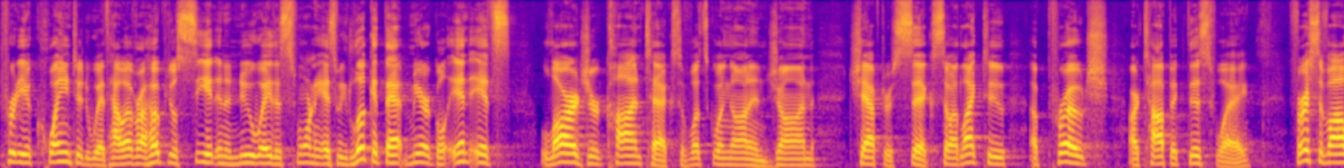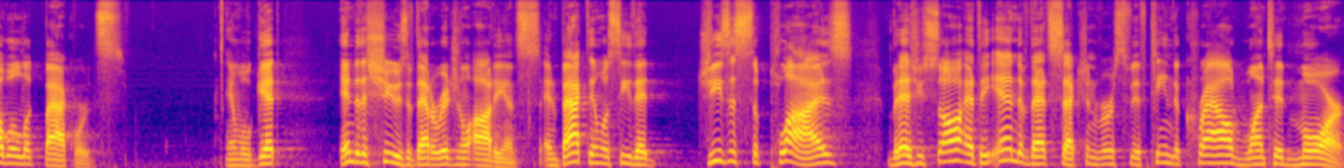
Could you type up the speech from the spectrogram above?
pretty acquainted with. However, I hope you'll see it in a new way this morning as we look at that miracle in its larger context of what's going on in John chapter 6. So I'd like to approach our topic this way. First of all, we'll look backwards and we'll get into the shoes of that original audience. And back then, we'll see that Jesus supplies, but as you saw at the end of that section, verse 15, the crowd wanted more.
